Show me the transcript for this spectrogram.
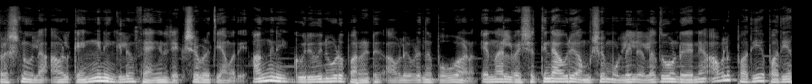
പ്രശ്നവുമില്ല. അവൾക്ക് എങ്ങനെയെങ്കിലും ഫാങ്ങിനെ രക്ഷപ്പെടുത്തിയാൽ മതി. അങ്ങനെ ഗുരുവിനോട് പറഞ്ഞിട്ട് അവൾ ഇവിടുന്ന് പോവുകയാണ്. എന്നാൽ വിഷത്തിന്റെ ആ ഒരു അംശം ഉള്ളിൽ ഉള്ളതുകൊണ്ട് തന്നെ അവൾ പതിയെ പതിയെ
